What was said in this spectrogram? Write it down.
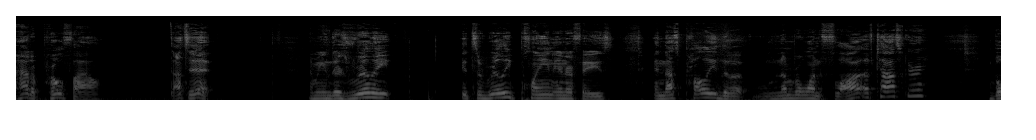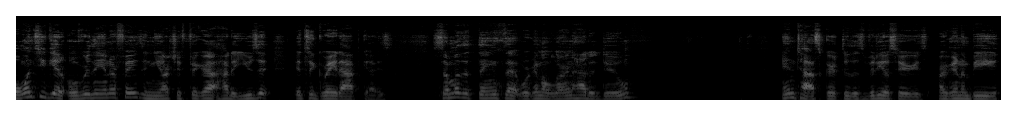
add a profile. That's it. I mean, there's really, it's a really plain interface, and that's probably the number one flaw of Tasker. But once you get over the interface and you actually figure out how to use it, it's a great app, guys. Some of the things that we're going to learn how to do in Tasker through this video series are going to be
